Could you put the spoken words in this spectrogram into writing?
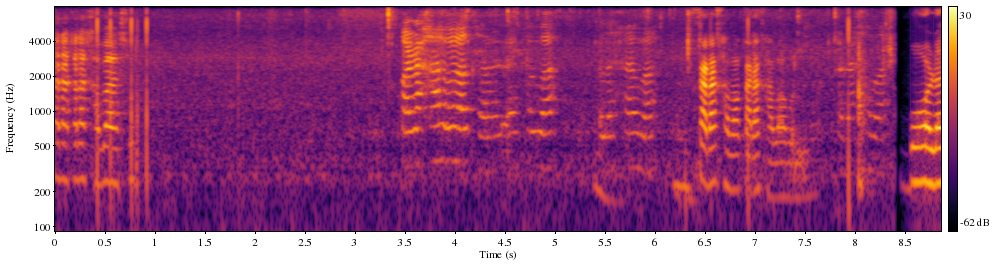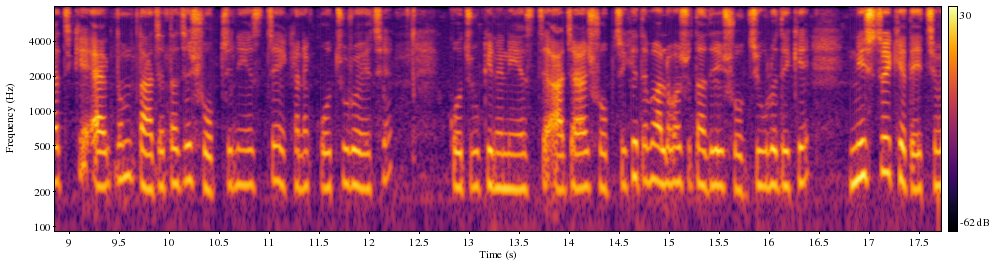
কারা কারা খাবার আসো। কারা খাবা খাবা কারা খাবা। কারা খাবা বলল। বর আজকে একদম তাজা তাজা সবজি নিয়ে এসছে এখানে কচু রয়েছে। কচু কিনে নিয়ে এসছে। আর যারা সবজি খেতে ভালোবাসো, তাদের এই সবজিগুলো দেখে নিশ্চয়ই খেতে ইচ্ছে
